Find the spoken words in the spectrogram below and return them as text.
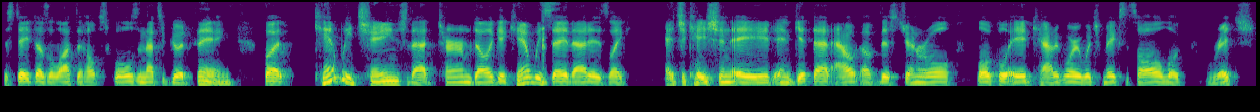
the state does a lot to help schools and that's a good thing. But can't we change that term delegate? Can't we say that is like education aid and get that out of this general local aid category, which makes us all look rich?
